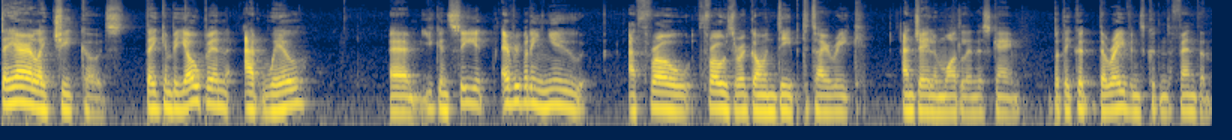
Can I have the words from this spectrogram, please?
They are like cheat codes. They can be open at will. Um, you can see it. Everybody knew a throw throws were going deep to Tyreek and Jalen Waddle in this game, but they could. The Ravens couldn't defend them.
